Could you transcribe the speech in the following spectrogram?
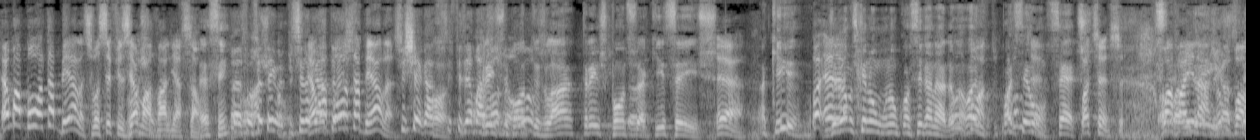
É uma boa tabela, se você fizer uma avaliação. É sim. É, se você tem, precisa É uma boa três- tabela. Se chegar, Ó, se fizer mais três pontos lá, três pontos aqui, seis. É. Aqui, É. digamos que não, não consiga nada. Um mas ponto. Pode Mas ser vamos um, sete. Pode ser. O Havaí lá, jogo bom.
